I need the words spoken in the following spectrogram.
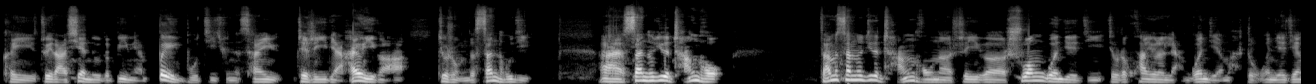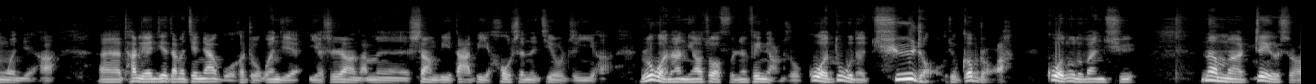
可以最大限度的避免背部肌群的参与，这是一点。还有一个啊，就是我们的三头肌，哎，三头肌的长头。咱们三头肌的长头呢，是一个双关节肌，就是跨越了两个关节嘛，肘关节、肩关节啊。呃，它连接咱们肩胛骨和肘关节，也是让咱们上臂、大臂后伸的肌肉之一哈。如果呢，你要做俯身飞鸟的时候，过度的曲肘，就胳膊肘啊，过度的弯曲，那么这个时候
